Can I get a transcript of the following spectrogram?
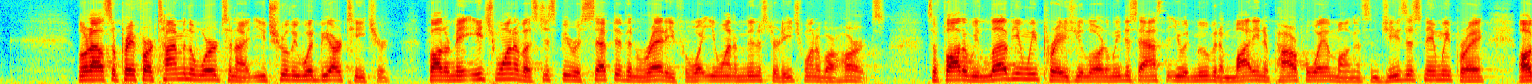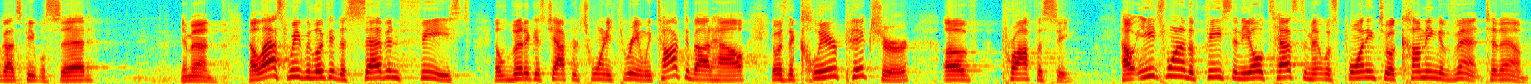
Lord, I also pray for our time in the Word tonight. You truly would be our teacher. Father, may each one of us just be receptive and ready for what you want to minister to each one of our hearts. So, Father, we love you and we praise you, Lord, and we just ask that you would move in a mighty and a powerful way among us. In Jesus' name we pray. All God's people said, Amen. Amen. Now, last week we looked at the seven feasts in Leviticus chapter 23, and we talked about how it was the clear picture of prophecy. How each one of the feasts in the Old Testament was pointing to a coming event to them.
